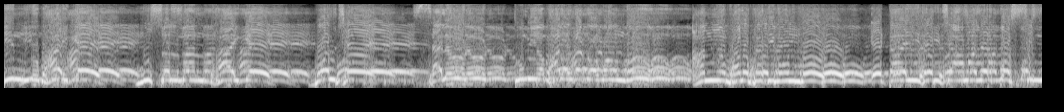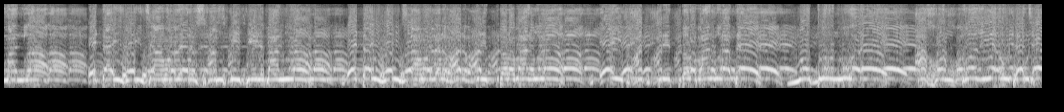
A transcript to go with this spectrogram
হিন্দু ভাইকে, মুসলমান ভাইকে বলছে, স্যালুট, তুমিও ভালো থাকো বন্ধু। আমিও ভালো থাকি বন্ধু এটাই হচ্ছে আমাদের পশ্চিম বাংলা। এটাই হচ্ছে আমাদের শান্তির বাংলা। এটাই হচ্ছে আমাদের ভাতৃত্বর বাংলা। এই ভাতৃত্বর বাংলাতে নতুন করে এখন গলিয়ে উঠেছে।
